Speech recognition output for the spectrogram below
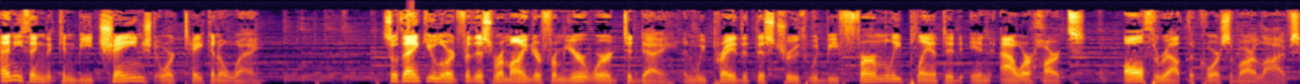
anything that can be changed or taken away. So thank you, Lord, for this reminder from your word today, and we pray that this truth would be firmly planted in our hearts all throughout the course of our lives.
